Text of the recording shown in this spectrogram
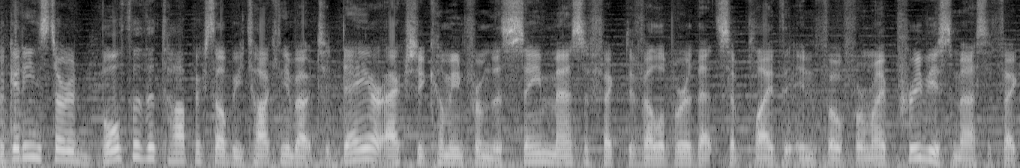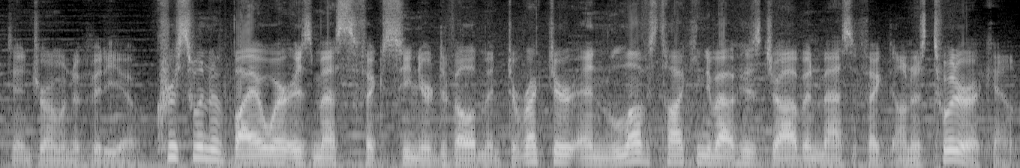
So getting started, both of the topics I'll be talking about today are actually coming from the same Mass Effect developer that supplied the info for my previous Mass Effect Andromeda video. Chris Wynn of BioWare is Mass Effect's Senior Development Director and loves talking about his job in Mass Effect on his Twitter account.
